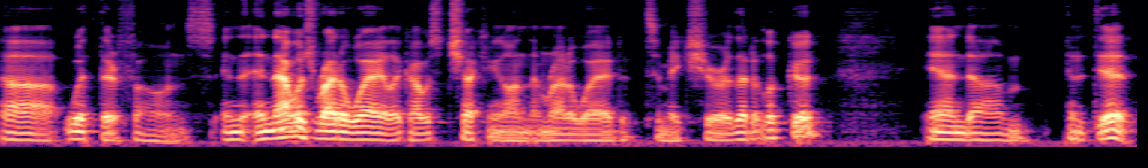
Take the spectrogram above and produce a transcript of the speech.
uh, with their phones, and and that was right away. Like I was checking on them right away to, to make sure that it looked good, and um, and it did.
